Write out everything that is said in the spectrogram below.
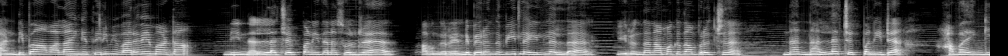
கண்டிப்பாக அவளாம் இங்கே திரும்பி வரவே மாட்டான். நீ நல்லா செக் பண்ணி தானே சொல்கிற அவங்க ரெண்டு பேரும் இந்த வீட்டில் இல்லைல்ல. இருந்தால் நமக்கு தான் பிரச்சனை. நான் நல்லா செக் பண்ணிட்டேன். அவ இங்க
